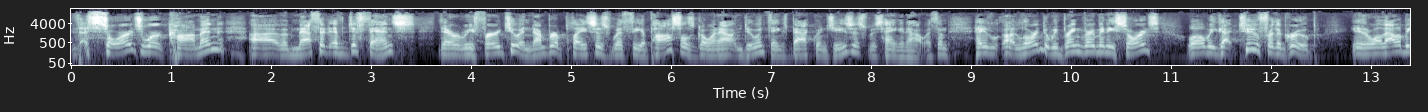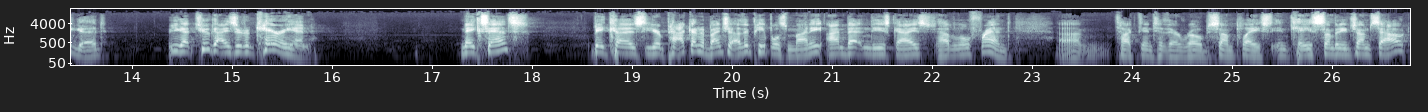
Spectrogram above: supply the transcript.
The swords were common uh, method of defense. They're referred to a number of places with the apostles going out and doing things back when Jesus was hanging out with them. Hey, uh, Lord, do we bring very many swords? Well, we got two for the group. Well, that'll be good. You got two guys that are carrying. Make sense? Because you're packing a bunch of other people's money. I'm betting these guys had a little friend um, tucked into their robe someplace in case somebody jumps out.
